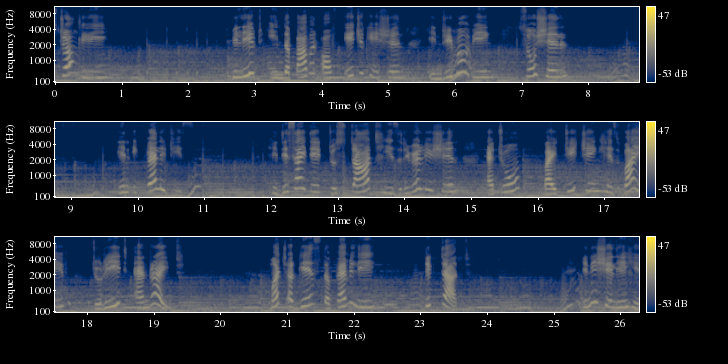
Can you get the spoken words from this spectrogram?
strongly believed in the power of education in removing social inequalities. He decided to start his revolution at home by teaching his wife to read and write, much against the family diktat. Initially, he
